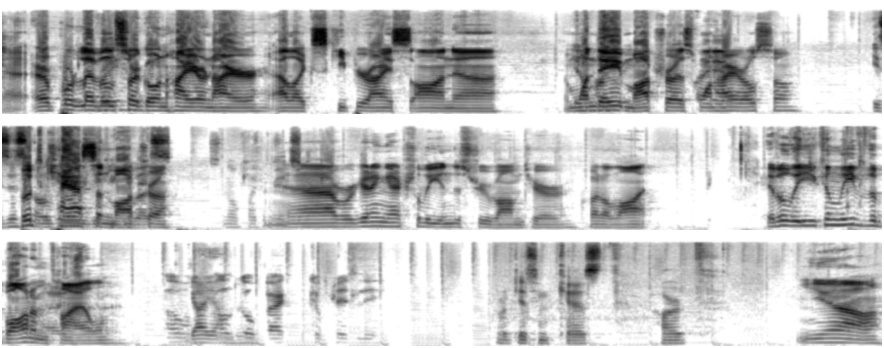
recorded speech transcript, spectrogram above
Uh, airport levels are going higher and higher. Alex, keep your eyes on. Uh, and Yeah, one day. Malta is one yeah. higher also. Is this Put all the Cass and we can Malta. Us? Snow fight. Yeah, we're getting actually industry bombed here quite a lot. Italy, you can leave the bottom Nice. tile. I'll, Yeah, yeah, I'll go doing back completely. We're getting cast hard. Yeah.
